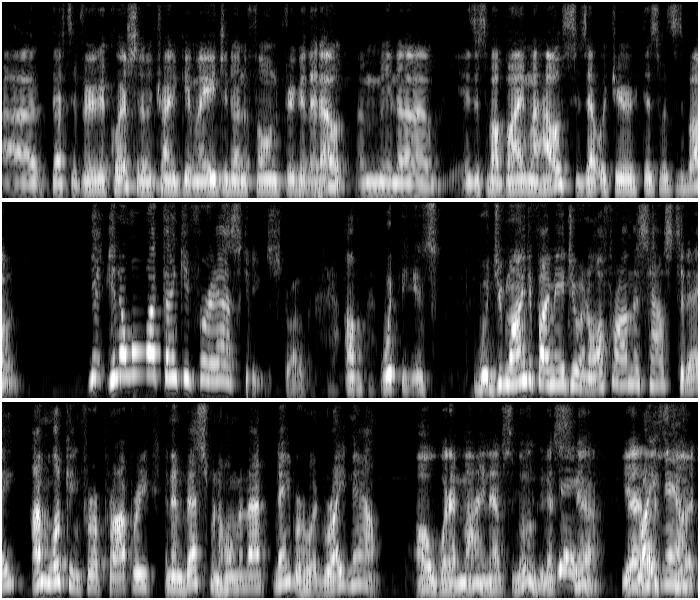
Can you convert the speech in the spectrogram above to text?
Uh, that's a very good question. I've been trying to get my agent on the phone to figure that out. I mean, uh, is this about buying my house? Is that what you're, this is what it's about? You, you know what? Thank you for asking, Stroke. Um, is, would you mind if I made you an offer on this house today? I'm looking for a property, an investment home in that neighborhood right now. Oh, what I mind? Absolutely. Let's, Yeah, yeah, yeah, right let's now. do it.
